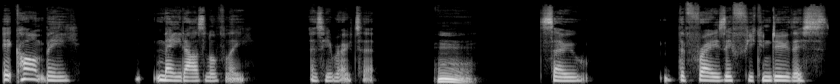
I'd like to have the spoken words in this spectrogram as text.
it can't be made as lovely as he wrote it. Hmm. So the phrase, "If you can do this,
